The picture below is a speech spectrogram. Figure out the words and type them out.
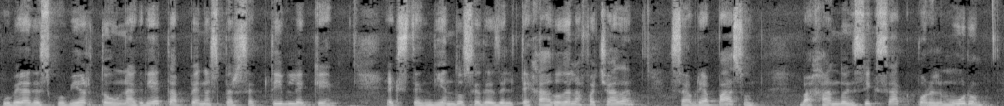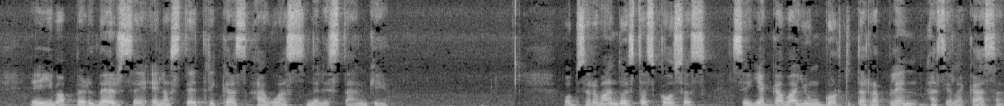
hubiera descubierto una grieta apenas perceptible que, extendiéndose desde el tejado de la fachada, se abría paso, bajando en zigzag por el muro, e iba a perderse en las tétricas aguas del estanque? Observando estas cosas, seguí a caballo un corto terraplén hacia la casa.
